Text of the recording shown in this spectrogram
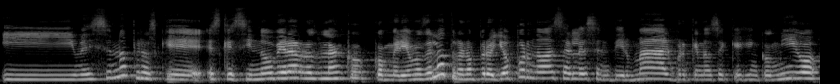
Y me dice, no, pero es que, es que si no hubiera arroz blanco, comeríamos del otro, ¿no? Pero yo por no hacerles sentir mal, porque no se quejen conmigo,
